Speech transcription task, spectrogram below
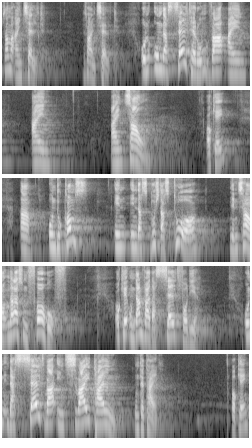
sagen wir, ein Zelt. Es war ein Zelt. Und um das Zelt herum war ein, ein, ein Zaun. Okay? Ähm, und du kommst in, in das, durch das Tor, den Zaun, und dann hast du einen Vorhof. Okay? Und dann war das Zelt vor dir. Und das Zelt war in zwei Teilen unterteilt. Okay?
